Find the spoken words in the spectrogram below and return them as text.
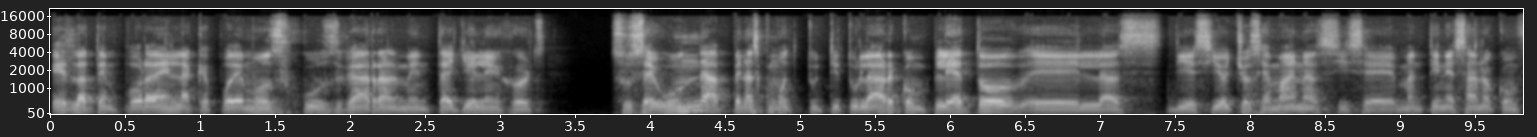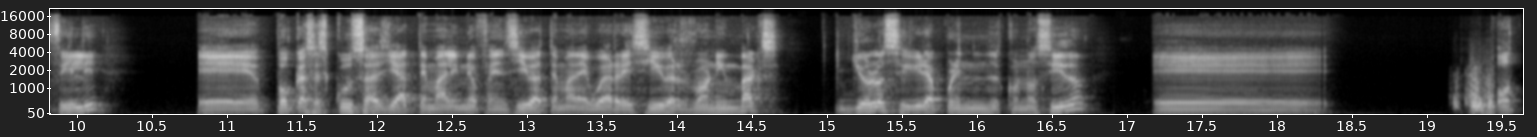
es la temporada en la que podemos juzgar realmente a Jalen Hurts. Su segunda, apenas como tu titular completo, eh, las 18 semanas si se mantiene sano con Philly. Eh, pocas excusas ya, tema de línea ofensiva, tema de wide receivers, running backs. Yo lo seguiría poniendo en desconocido. Eh, o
